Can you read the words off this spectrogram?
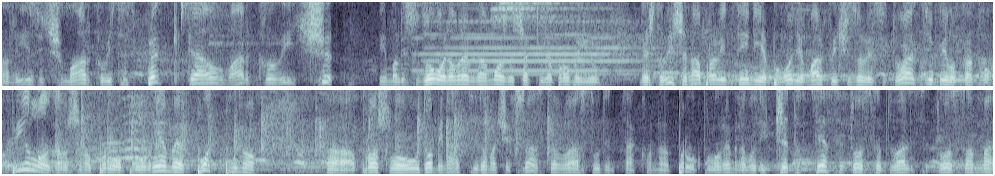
Rizić, Marković se spetkao, Marković. Imali su dovoljno vremena, možda čak i da probaju nešto više napraviti. Nije pogodio Marković iz ove situacije, bilo kako bilo. Završeno prvo polovrijeme, potpuno prošlo u dominaciji domaćeg sastava. Student nakon prvog polovremena vodi 48-28.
